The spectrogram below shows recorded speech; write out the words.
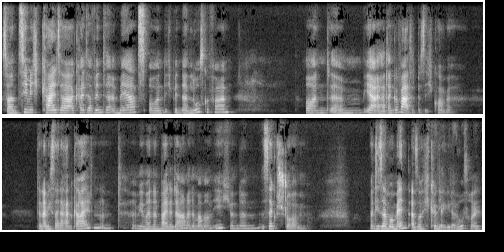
Es war ein ziemlich kalter, kalter Winter im März und ich bin dann losgefahren. Und ähm, ja, er hat dann gewartet, bis ich komme. Dann habe ich seine Hand gehalten und wir waren dann beide da, meine Mama und ich, und dann ist er gestorben. Und dieser Moment, also ich kann gleich wieder losrollen,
